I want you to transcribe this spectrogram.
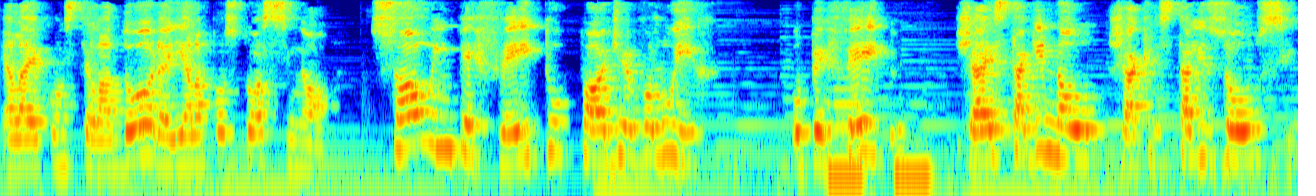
Ela é consteladora e ela postou assim, ó: só o imperfeito pode evoluir. O perfeito já estagnou, já cristalizou-se.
